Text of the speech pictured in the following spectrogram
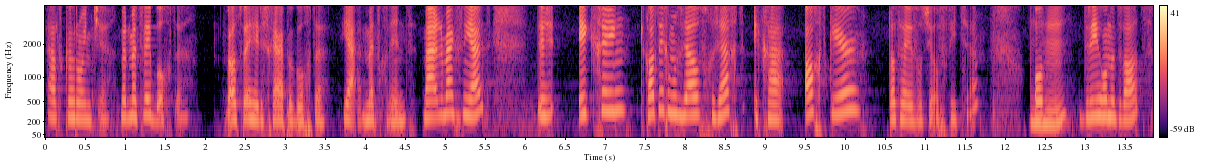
had ik een rondje met maar twee bochten. Wel twee hele scherpe bochten. Ja, met grind. Maar dat maakt het niet uit. Dus ik ging, ik had tegen mezelf gezegd, ik ga acht keer dat heuveltje op fietsen. Op- Mhm. 300 watt.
